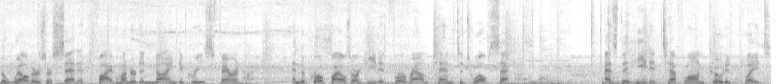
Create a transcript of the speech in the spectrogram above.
The welders are set at 509 degrees Fahrenheit and the profiles are heated for around 10 to 12 seconds. As the heated Teflon coated plates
